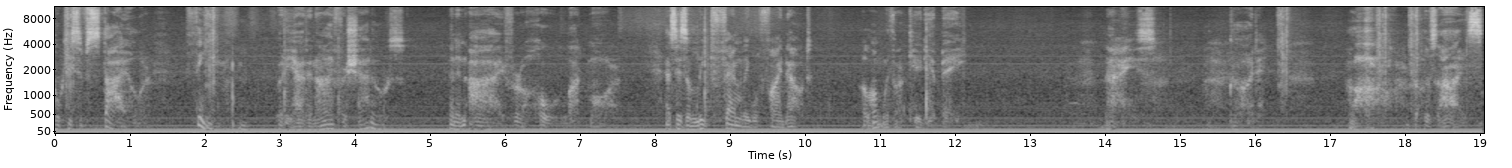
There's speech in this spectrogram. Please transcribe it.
Cohesive style or theme. But he had an eye for shadows, and an eye for a whole lot more. As his elite family will find out, along with Arcadia Bay. Nice. Good. Oh, those eyes.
